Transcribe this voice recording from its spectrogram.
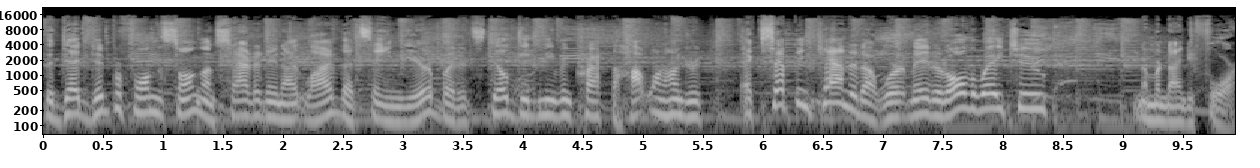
The Dead did perform the song on Saturday Night Live that same year, but it still didn't even crack the Hot 100, except in Canada, where it made it all the way to number 94.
